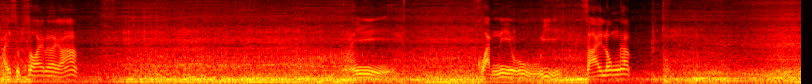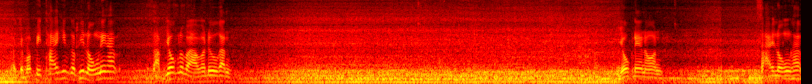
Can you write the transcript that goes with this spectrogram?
ไปสุดซอยเลยอะนี่ควันนี่โอ้โหสายลงครับเราจะมาปิดท้ายคลิปกับพี่หลงนี่ครับ สับยกหรือเปล่ามาดูกันยกแน่นอน สายลงครับ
